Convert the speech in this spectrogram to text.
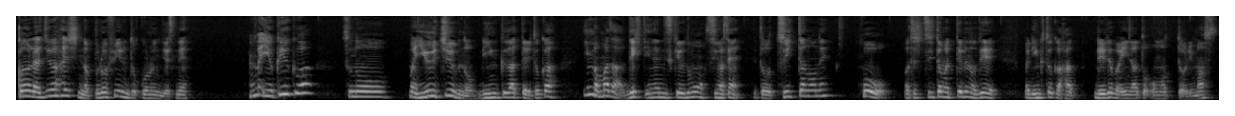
このラジオ配信のプロフィールのところにですね、まあ、ゆくゆくはその、まあ、YouTube のリンクだったりとか今まだできていないんですけれどもすいません、えっと、Twitter のね方私 Twitter もやってるので、リンクとか貼れればいいなと思っております、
